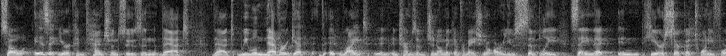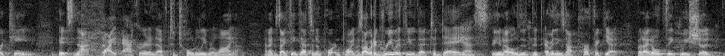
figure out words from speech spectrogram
So is it your contention, Susan, that that we will never get it right in, in, terms of genomic information, or are you simply saying that in here, circa 2014, it's not quite accurate enough to totally rely on? And because I think that's an important point, because I would agree with you that today, Yes. you know, that, that everything's not perfect yet, but I don't think we should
